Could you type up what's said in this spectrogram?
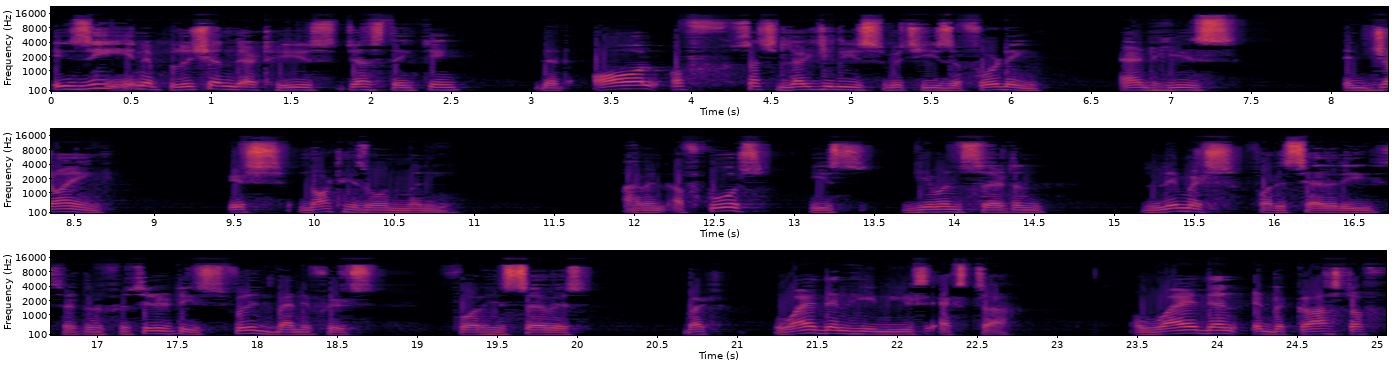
is he in a position that he is just thinking that all of such luxuries which he is affording and he is enjoying, it's not his own money. I mean, of course, he is given certain limits for his salary, certain facilities, fringe benefits for his service, but why then he needs extra? Why then at the cost of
